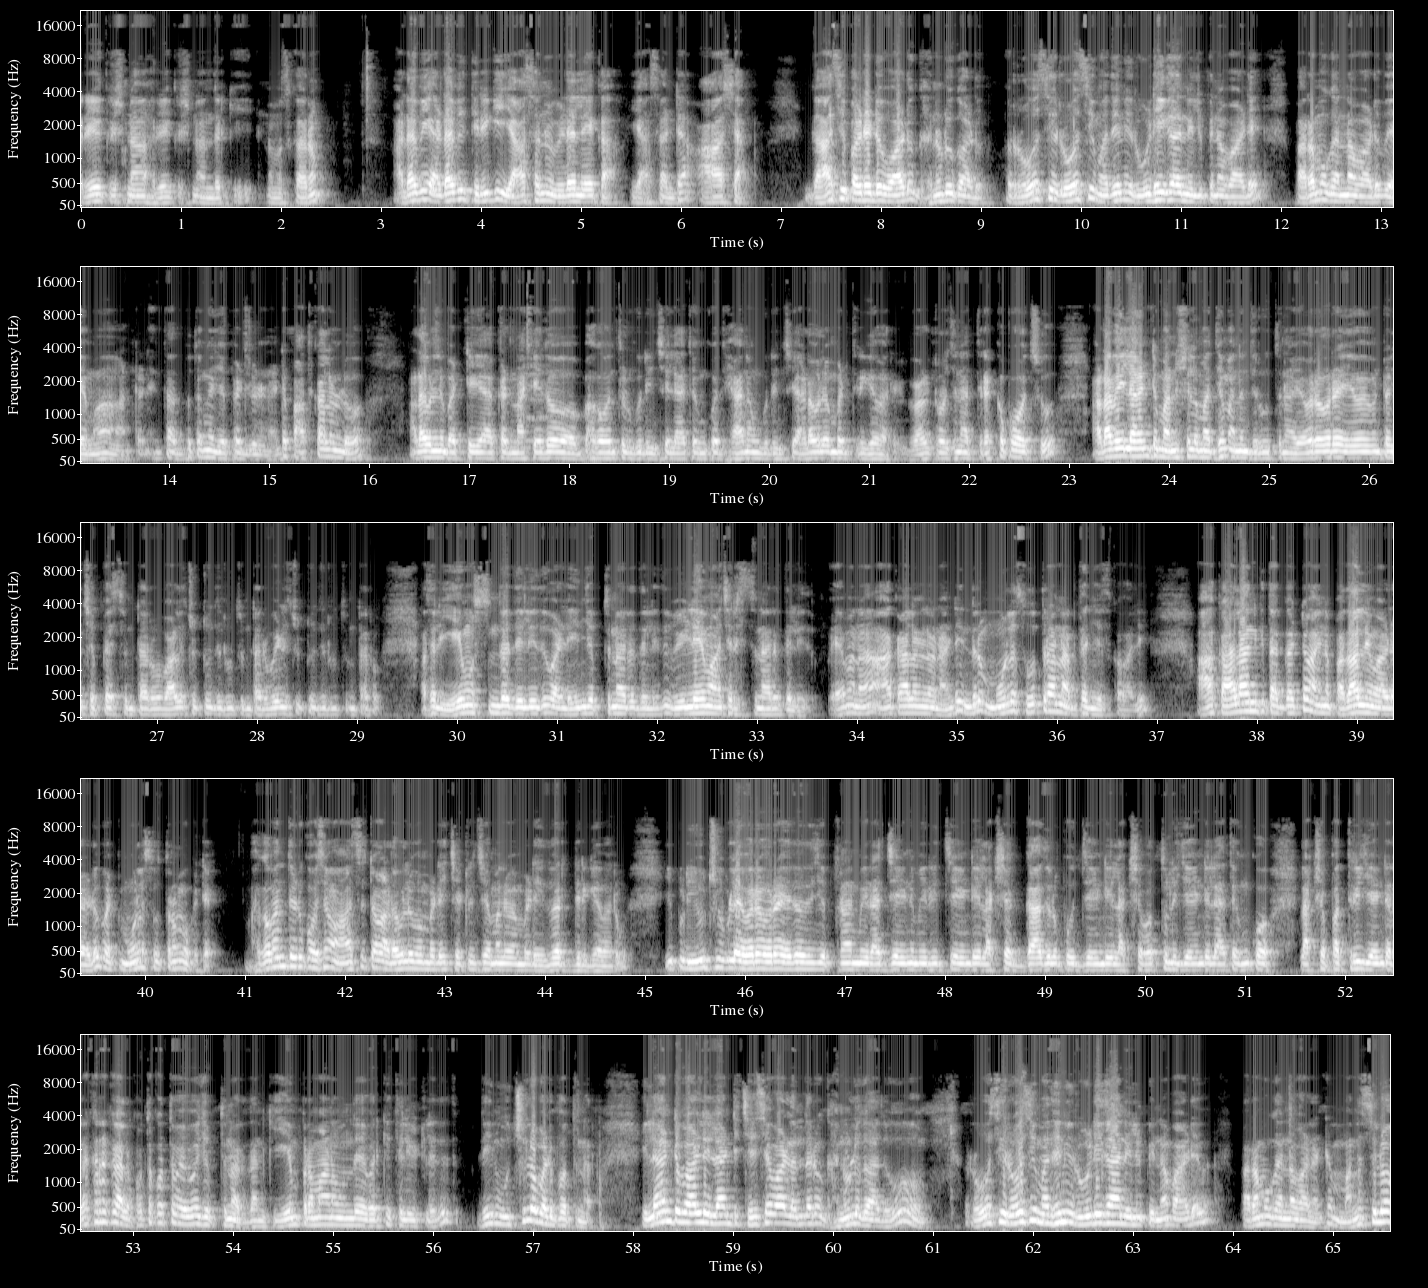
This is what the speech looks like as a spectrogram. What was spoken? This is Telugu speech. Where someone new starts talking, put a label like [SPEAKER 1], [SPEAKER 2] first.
[SPEAKER 1] హరే కృష్ణ హరే కృష్ణ అందరికీ నమస్కారం. అడవి అడవి తిరిగి యాసను విడలేక యాస అంటే ఆశ. గాసిపడెడు ఘనుడుగాడు రోసి రోసి మదిని రూఢిగా నిలిపిన వాడే పరముగన్నవాడు వేమ అంటాడు. ఎంత అద్భుతంగా చెప్పాడు చూడండి. అంటే పాతకాలంలో అడవుల్ని బట్టి అక్కడ నాకేదో భగవంతుడి గురించి లేకపోతే ఇంకో ధ్యానం గురించి అడవులను బట్టి తిరిగేవారు. ఇవాళ రోజున తిరగకపోవచ్చు అడవి లాంటి మనుషుల మధ్య మనం తిరుగుతున్నాం. ఎవరెవరో ఏమేమిటో చెప్పేస్తుంటారు. వాళ్ళ చుట్టూ తిరుగుతుంటారు. వీళ్ళ చుట్టూ తిరుగుతుంటారు. అసలు ఏమొస్తుందో తెలియదు వాళ్ళు ఏం చెప్తున్నారో తెలియదు వీళ్ళు ఏం ఆచరిస్తున్నారో తెలియదు ఏమన్నా ఆ కాలంలోనే అంటే ఇందులో మూల సూత్రాన్ని అర్థం చేసుకోవాలి. ఆ కాలానికి తగ్గట్టు ఆయన పదాలని వాడాడు. బట్ మూల సూత్రం ఒకటే. భగవంతుడి కోసం ఆశతో అడవులు వెంబడి చెట్లు చేమలు వెంబడి ఇదివరకు తిరిగేవారు. ఇప్పుడు యూట్యూబ్లో ఎవరెవరో ఏదో చెప్తున్నారు మీరు అది చేయండి మీరు ఇది చేయండి లక్ష గాజులు పూజ చేయండి లక్ష ఒత్తులు చేయండి లేకపోతే ఇంకో లక్ష పత్రి చేయండి రకరకాల కొత్త కొత్త ఏవో చెప్తున్నారు. దానికి ఏం ప్రమాణం ఉందో ఎవరికి తెలియట్లేదు. దీని ఉచ్చులో పడిపోతున్నారు. ఇలాంటి వాళ్ళు ఇలాంటి చేసేవాళ్ళందరూ ఘనులు కాదు. రోసి రోసి మధిని రూఢిగా నిలిపిన వాడే పరముగన్నవాడు అంటే మనసులో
